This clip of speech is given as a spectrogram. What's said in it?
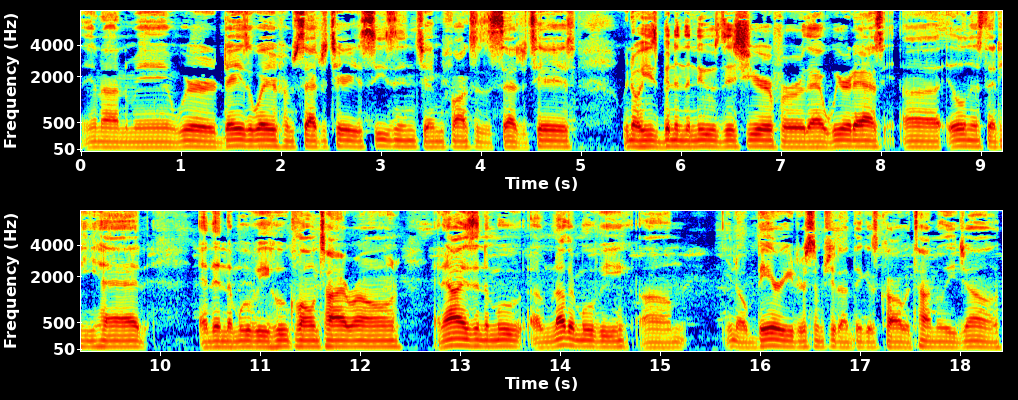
you know what i mean we're days away from sagittarius season jamie foxx is a sagittarius we know he's been in the news this year for that weird ass uh, illness that he had, and then the movie Who Cloned Tyrone, and now he's in the movie another movie, um, you know, Buried or some shit I think it's called with Tommy Lee Jones,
